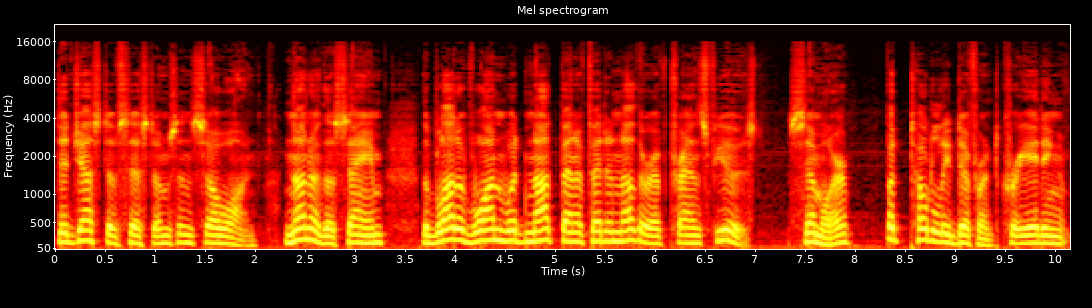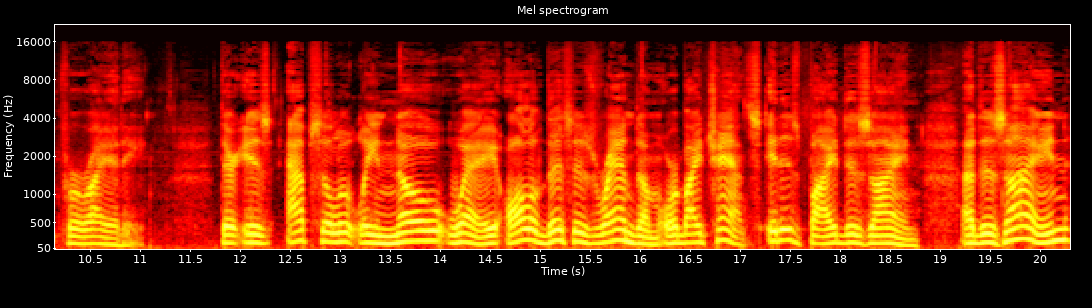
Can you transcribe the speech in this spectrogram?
digestive systems, and so on. None are the same, the blood of one would not benefit another if transfused. Similar, but totally different, creating variety. There is absolutely no way all of this is random or by chance. It is by design. A design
